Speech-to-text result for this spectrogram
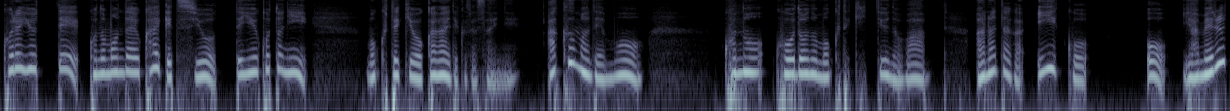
これ言ってこの問題を解決しようっていうことに目的を置かないでくださいね。あくまでもこの行動の目的っていうのはあなたがいい子をやめる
